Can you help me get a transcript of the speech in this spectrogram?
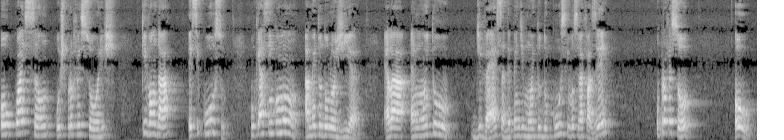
ou quais são os professores que vão dar esse curso. Porque assim como a metodologia ela é muito diversa, depende muito do curso que você vai fazer, o professor ou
